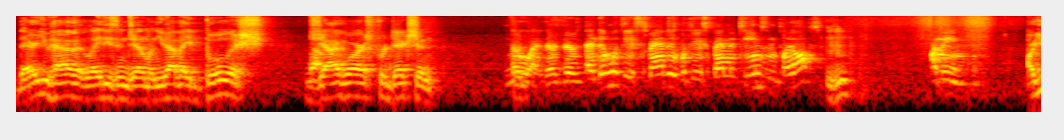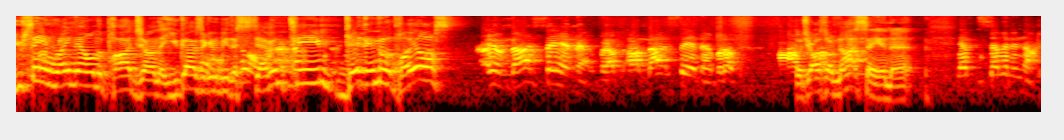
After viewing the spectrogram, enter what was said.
There you have it, ladies and gentlemen. You have a bullish no. Jaguars prediction. No for... way. They're, they're, and then with the expanded with the expanded teams in the playoffs, mm-hmm. I mean, are you saying right now on the pod, John, that you guys are going to be the seventh team getting into the playoffs? I am not saying that, but I'm, I'm not saying that, but I'm, but you're also not saying that. Seven and nine.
